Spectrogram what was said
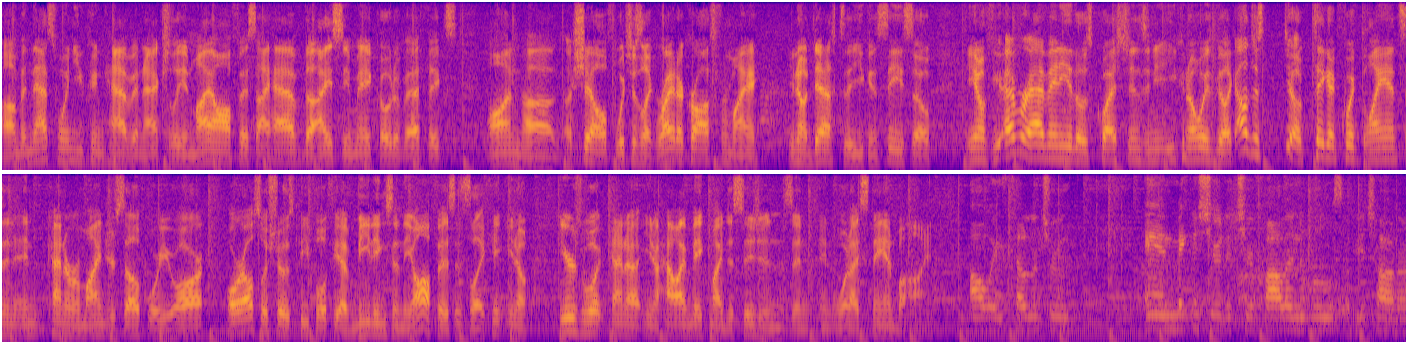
Um, and that's when you can have it. Actually, in my office, I have the ICMA Code of Ethics on uh, a shelf, which is like right across from my you know desk that you can see. So, you know, if you ever have any of those questions, and you, you can always be like, I'll just you know take a quick glance and, and kind of remind yourself where you are. Or also shows people if you have meetings in the office, it's like you know here's what kind of you know how I make my decisions and, and what I stand behind. Always tell the truth and making sure that you're following the rules of your charter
